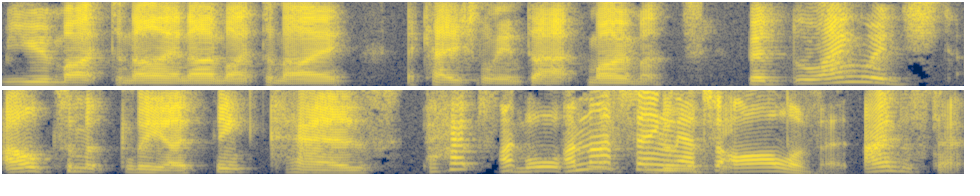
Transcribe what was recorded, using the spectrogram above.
you might deny and I might deny occasionally in dark moments. But language ultimately, I think, has perhaps more. I'm not saying that's all of it. I understand.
